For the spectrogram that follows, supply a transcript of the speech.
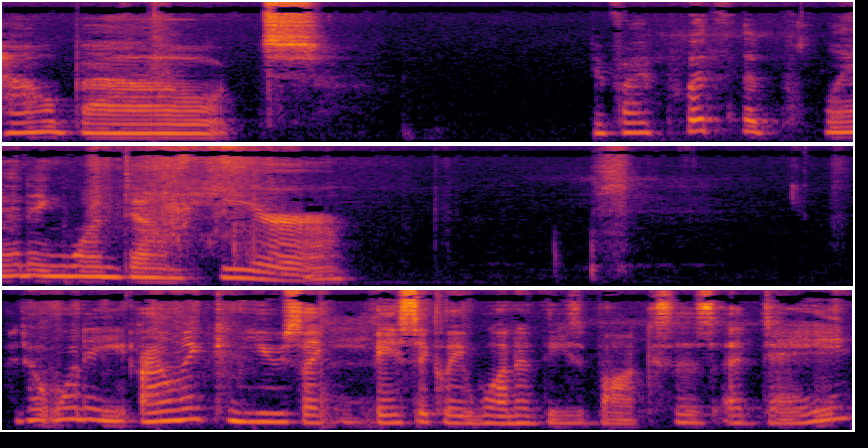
how about if I put the planning one down here? I don't want to, I only can use like basically one of these boxes a day.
